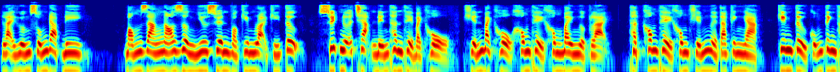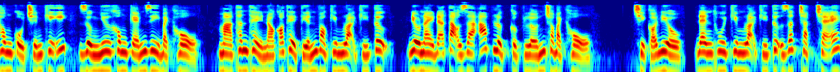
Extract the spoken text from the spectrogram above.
lại hướng xuống đạp đi. Bóng dáng nó dường như xuyên vào kim loại ký tự, suýt nữa chạm đến thân thể bạch hổ, khiến bạch hổ không thể không bay ngược lại, thật không thể không khiến người ta kinh ngạc. Kim tử cũng tinh thông cổ chiến kỹ, dường như không kém gì bạch hổ, mà thân thể nó có thể tiến vào kim loại ký tự, điều này đã tạo ra áp lực cực lớn cho bạch hổ. Chỉ có điều, đen thui kim loại ký tự rất chặt chẽ,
